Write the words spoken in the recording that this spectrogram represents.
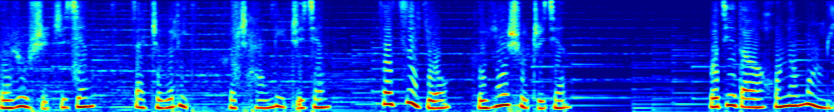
和入世之间，在哲理和禅理之间，在自由和约束之间。我记得《红楼梦》里，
